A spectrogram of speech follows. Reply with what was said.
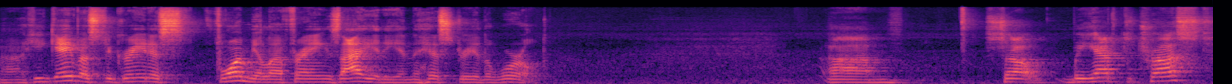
Uh, he gave us the greatest formula for anxiety in the history of the world. Um, so we have to trust,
